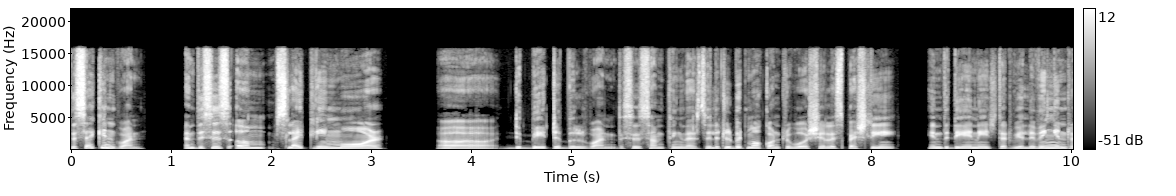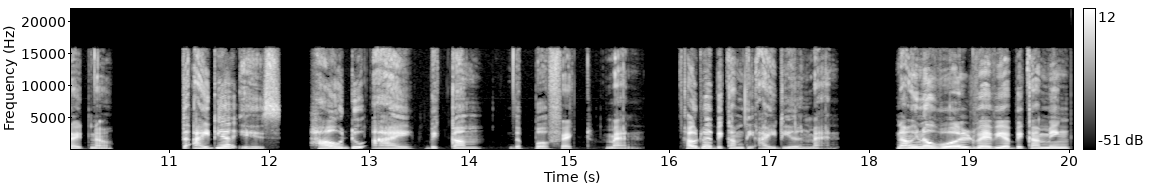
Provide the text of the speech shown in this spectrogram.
The second one, and this is a um, slightly more uh, debatable one. This is something that's a little bit more controversial, especially in the day and age that we are living in right now. The idea is how do I become the perfect man? How do I become the ideal man? Now, in a world where we are becoming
